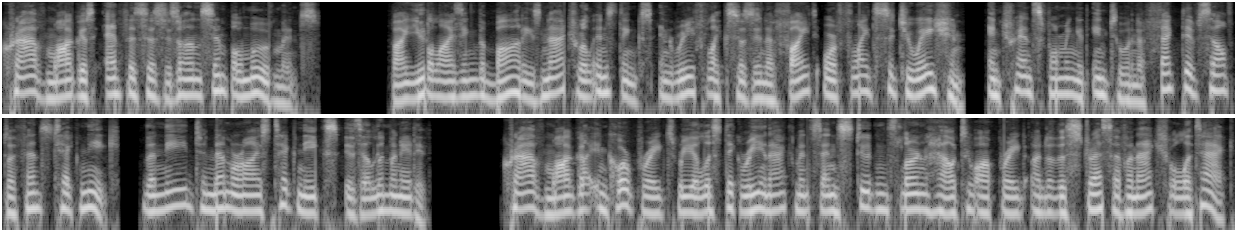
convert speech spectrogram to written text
Krav Maga's emphasis is on simple movements. By utilizing the body's natural instincts and reflexes in a fight or flight situation, and transforming it into an effective self-defense technique, the need to memorize techniques is eliminated. Krav Maga incorporates realistic reenactments and students learn how to operate under the stress of an actual attack,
